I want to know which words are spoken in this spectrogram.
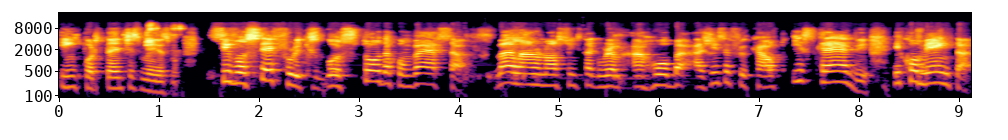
importantes mesmo. Se você, Freaks, gostou da conversa, vai lá no nosso Instagram, arroba Agência Freakout, escreve e comenta.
